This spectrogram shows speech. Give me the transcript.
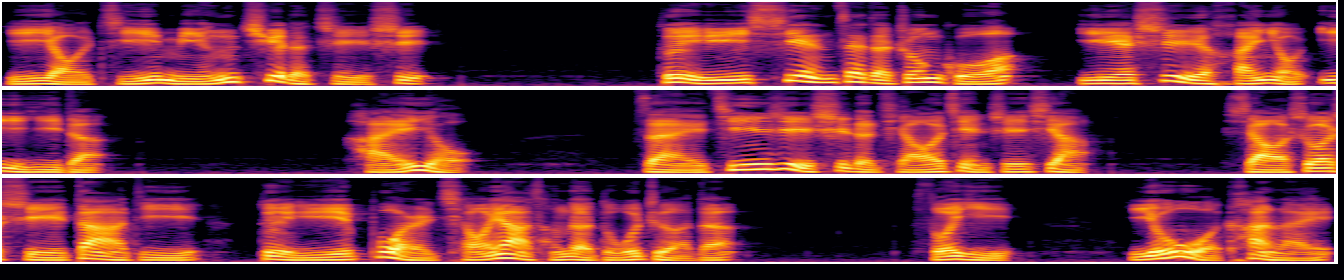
已有极明确的指示，对于现在的中国也是很有意义的。还有，在今日式的条件之下，小说是大抵对于布尔乔亚层的读者的，所以。由我看来，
